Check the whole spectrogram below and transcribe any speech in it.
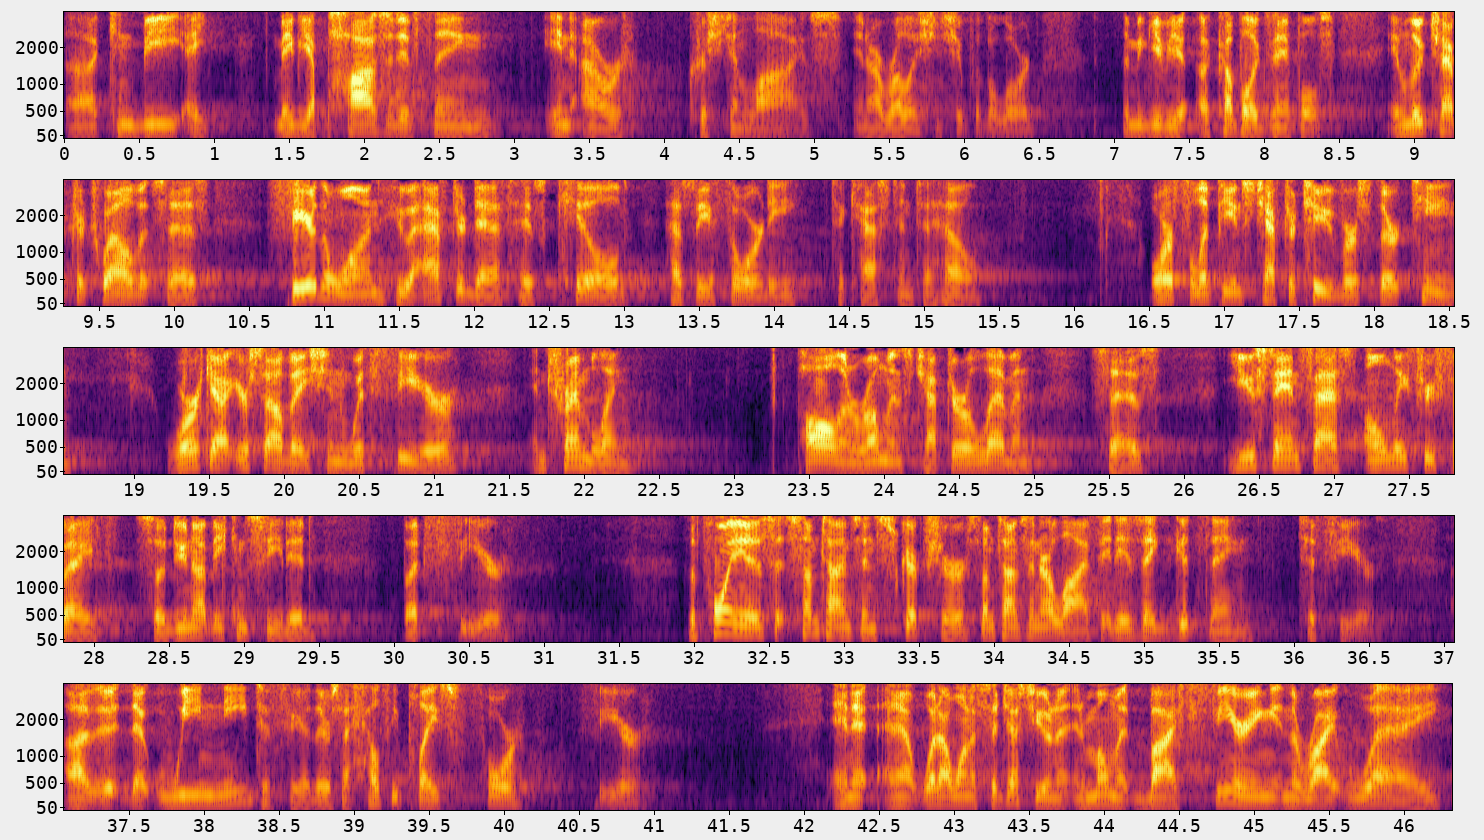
uh, can be a maybe a positive thing in our Christian lives, in our relationship with the Lord. Let me give you a couple examples. In Luke chapter 12, it says, Fear the one who after death has killed, has the authority to cast into hell. Or Philippians chapter 2, verse 13, Work out your salvation with fear and trembling. Paul in Romans chapter 11 says, You stand fast only through faith, so do not be conceited, but fear. The point is that sometimes in Scripture, sometimes in our life, it is a good thing to fear, uh, that we need to fear. There's a healthy place for fear. And, it, and what I want to suggest to you in a, in a moment, by fearing in the right way,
